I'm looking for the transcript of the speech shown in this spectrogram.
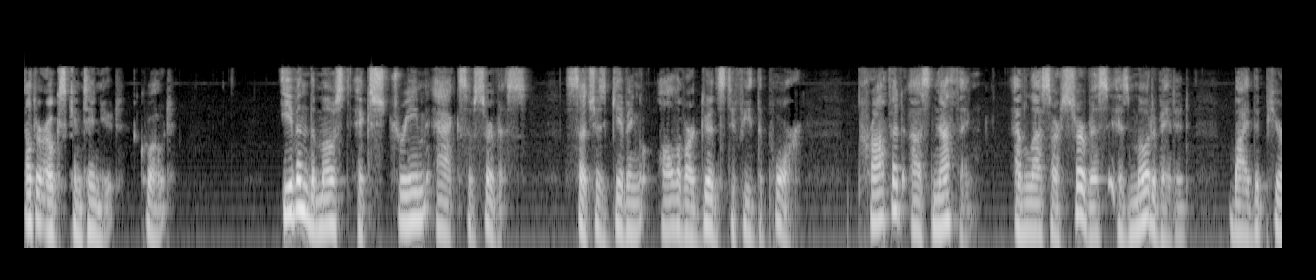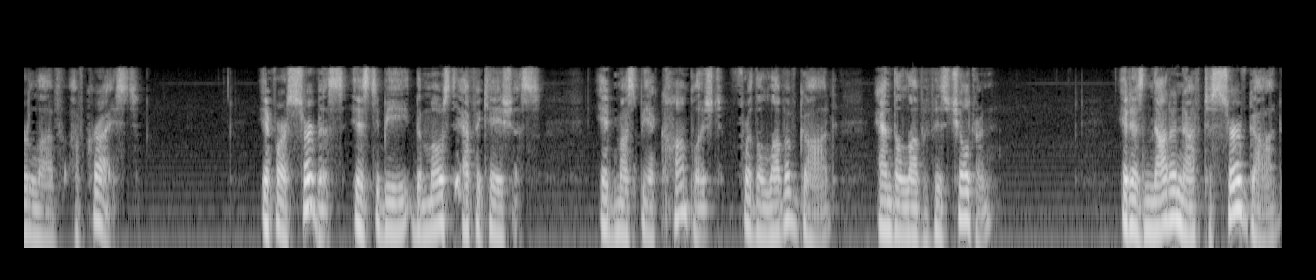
Elder Oaks continued, quote, Even the most extreme acts of service, such as giving all of our goods to feed the poor, profit us nothing unless our service is motivated by the pure love of Christ. If our service is to be the most efficacious, it must be accomplished for the love of God and the love of his children. It is not enough to serve God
